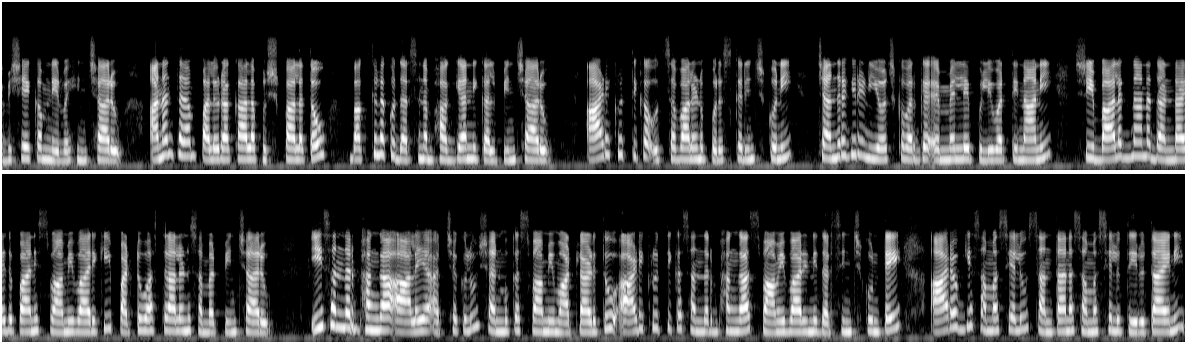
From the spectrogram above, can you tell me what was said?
అభిషేకం నిర్వహించారు. అనంతరం పలు రకాల పుష్పాలతో భక్తులకు దర్శన భాగ్యాన్ని కల్పించారు. ఆడికృత్తిక ఉత్సవాలను పురస్కరించుకుని చంద్రగిరి నియోజకవర్గ ఎమ్మెల్యే పులివర్తి నాని శ్రీ బాలజ్ఞాన దండాయుధపాణి స్వామివారికి పట్టు వస్త్రాలను సమర్పించారు. ఈ సందర్భంగా ఆలయ అర్చకులు షణ్ముఖస్వామి మాట్లాడుతూ ఆడికృత్తిక సందర్భంగా స్వామివారిని దర్శించుకుంటే ఆరోగ్య సమస్యలు సంతాన సమస్యలు తీరుతాయని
